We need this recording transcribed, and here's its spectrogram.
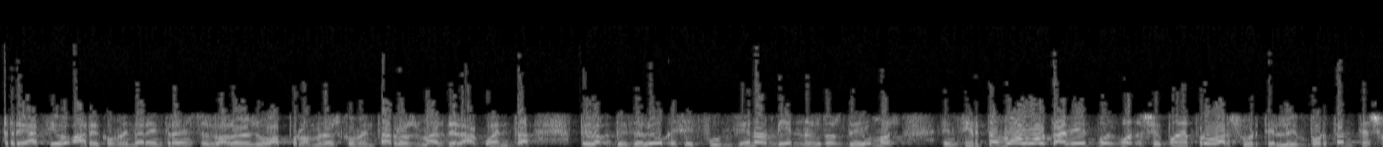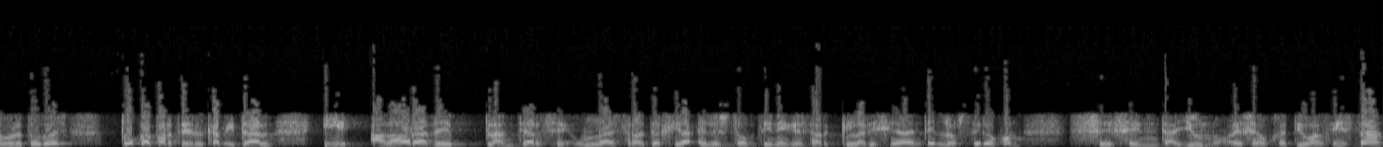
reacio a recomendar entrar en estos valores o a por lo menos comentarlos más de la cuenta, pero desde luego que si funcionan bien, nosotros debemos, en cierto modo, también, pues bueno, se puede probar suerte. Lo importante, sobre todo, es poca parte del capital y a la hora de plantearse una estrategia, el stop tiene que estar clarísimamente en los 0,61. Ese objetivo alcista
